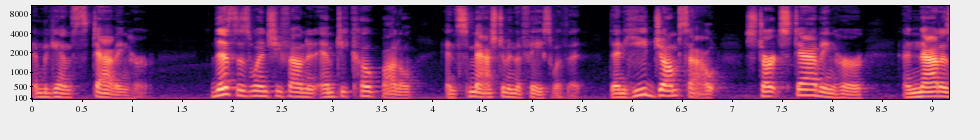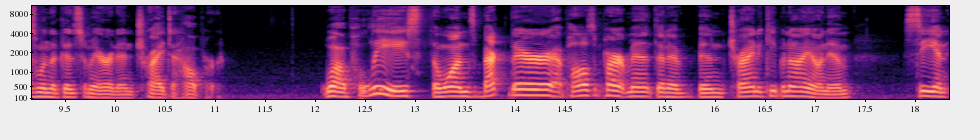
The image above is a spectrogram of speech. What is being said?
and began stabbing her. This is when she found an empty Coke bottle and smashed him in the face with it. Then he jumps out, starts stabbing her, and that is when the Good Samaritan tried to help her. While police, the ones back there at Paul's apartment that have been trying to keep an eye on him, see an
